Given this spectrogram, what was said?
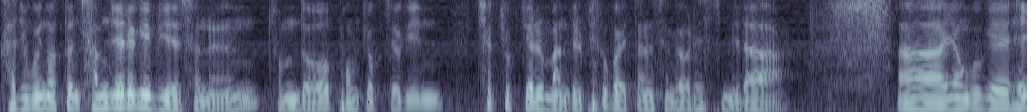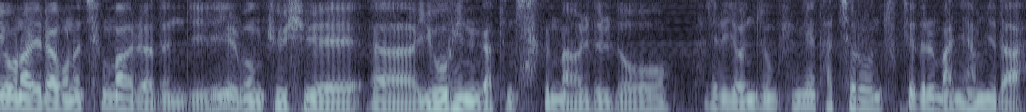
가지고 있는 어떤 잠재력에 비해서는 좀 더 본격적인 책축제를 만들 필요가 있다는 생각을 했습니다. 아, 영국의 헤이오나이라고는 책마을이라든지 일본 규슈의 아, 유흰 같은 작은 마을들도 사실 연중 굉장히 다채로운 축제들을 많이 합니다.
